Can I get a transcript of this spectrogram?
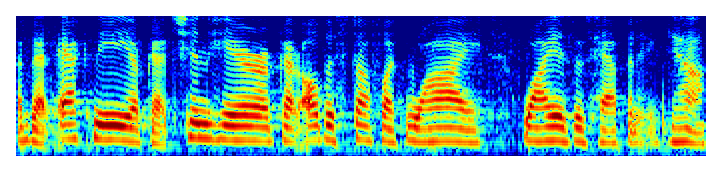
I've got acne. I've got chin hair. I've got all this stuff. Like, why? Why is this happening? Yeah,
